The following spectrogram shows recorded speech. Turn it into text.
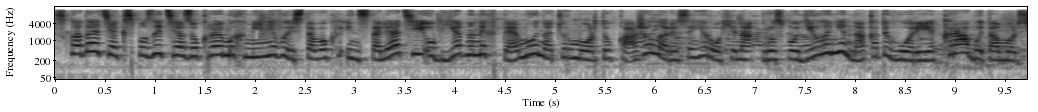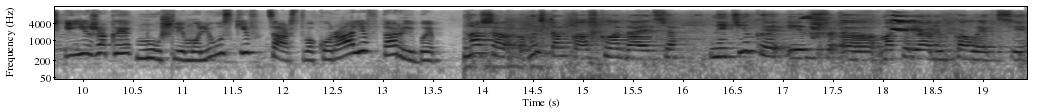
Складається експозиція з окремих міні-виставок, інсталяцій, об'єднаних темою натюрморту, каже Лариса Єрохіна. Розподілені на категорії: краби та морські їжаки, мушлі молюсків, царство коралів та риби. Наша виставка складається не тільки із е, матеріалів колекції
